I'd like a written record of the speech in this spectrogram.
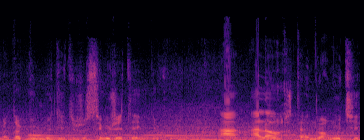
maintenant que vous me le dites, je sais où j'étais du coup. Ah, alors? J'étais à Noirmoutier,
